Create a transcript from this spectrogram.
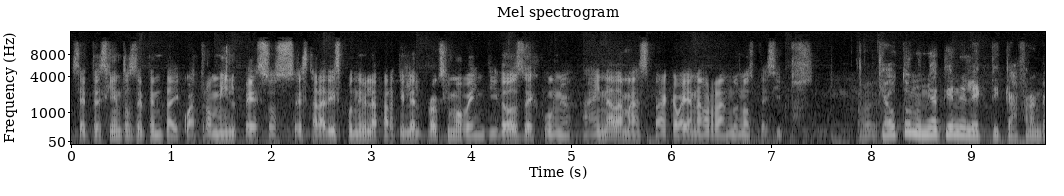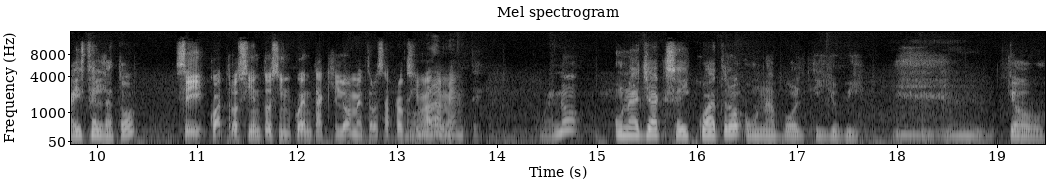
774 mil pesos. Estará disponible a partir del próximo 22 de junio. Ahí nada más, para que vayan ahorrando unos pesitos. ¿Qué autonomía tiene eléctrica, Frank? ¿Ahí está el dato? Sí, 450 kilómetros aproximadamente. Bueno, una Jack 6.4 o una Bolt EUV. ¿Qué hubo?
